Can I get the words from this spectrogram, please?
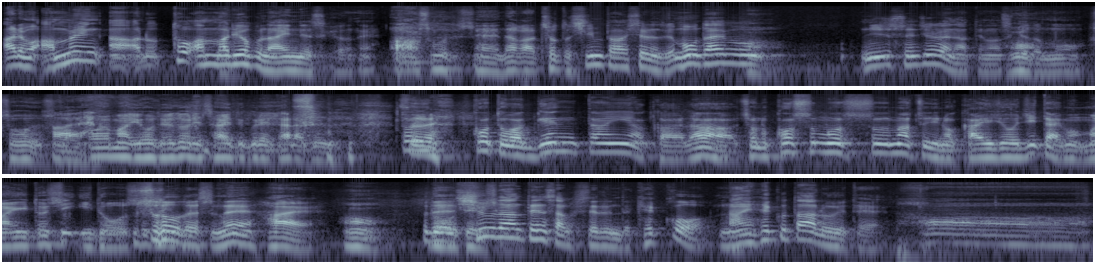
あれも雨あるとあんまり良くないんですけどね。ああそうですね、だからちょっと心配してるんですけどもうだいぶ、うん20センチぐらいになってますけども、そうですか、はい、これまあ予定通り咲いてくれたらということは減反やからそのコスモス祭りの会場自体も毎年移動する。そうですね。はい、うん、で集団添削してるんで結構何ヘクタール植えて。はあ。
